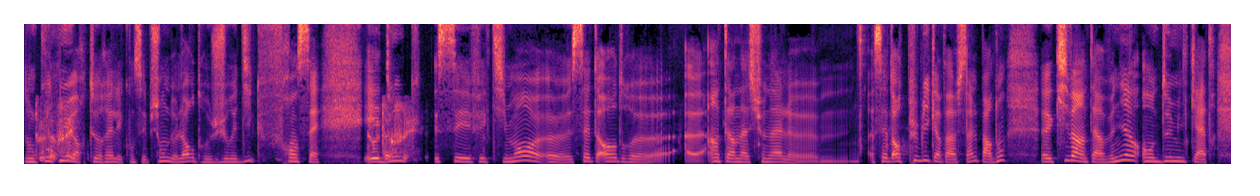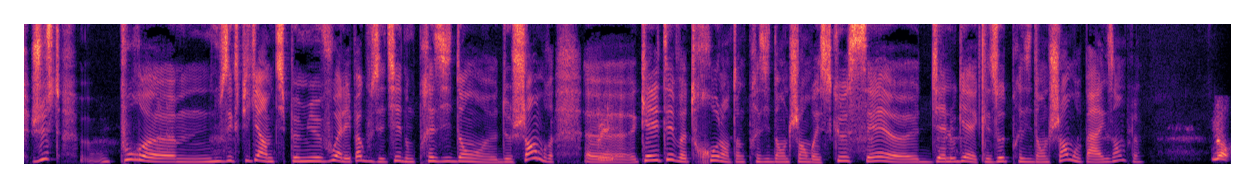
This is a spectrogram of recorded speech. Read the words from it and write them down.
dont le contenu heurterait les conceptions de l'ordre juridique français. Et donc, c'est effectivement euh, cet ordre euh, international, euh, cet ordre public international, pardon, qui va intervenir en 2004. Juste pour nous expliquer un petit peu mieux, vous, à l'époque, vous étiez donc président de chambre. Quel était votre rôle en tant que président de chambre? Est-ce que c'est dialoguer avec les autres présidents de chambre, par exemple? Non.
